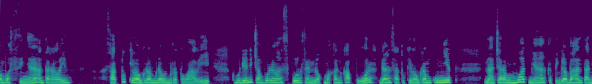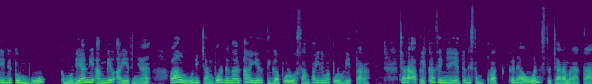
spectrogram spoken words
Komposisinya antara lain 1 kg daun brotowali, kemudian dicampur dengan 10 sendok makan kapur dan 1 kg kunyit. Nah, cara membuatnya, ketiga bahan tadi ditumbuk, kemudian diambil airnya, lalu dicampur dengan air 30-50 liter. Cara aplikasinya yaitu disemprot ke daun secara merata.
